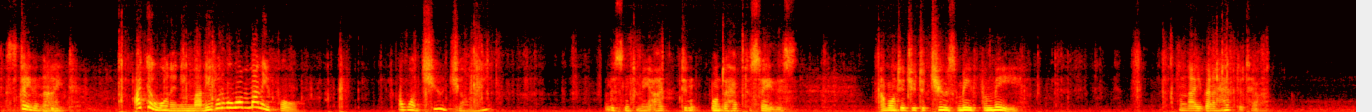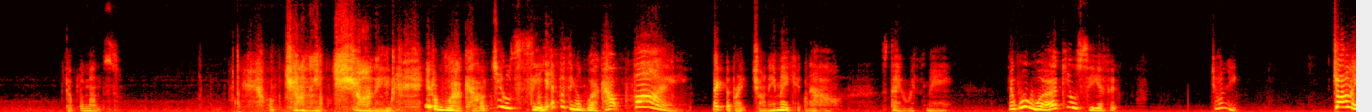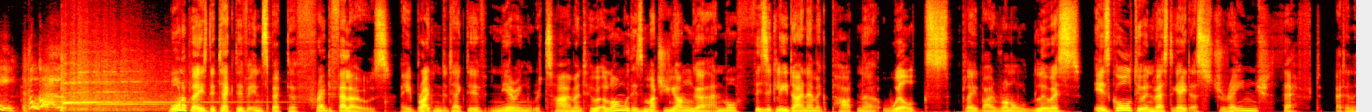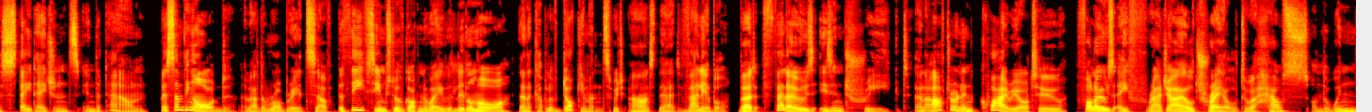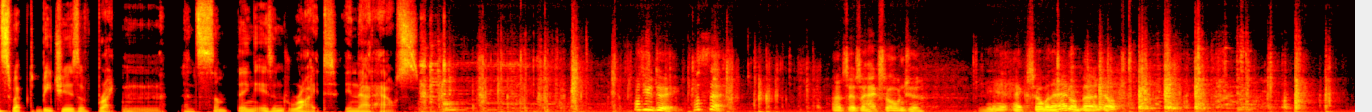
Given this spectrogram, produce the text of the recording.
Stay the night. I don't want any money. What do I want money for? I want you, Johnny. Listen to me. I didn't want to have to say this. I wanted you to choose me for me. Well, now you're going to have to tell her. A couple of months. Oh, Johnny, Johnny. It'll work out. You'll see. Everything will work out fine. Make the break, Johnny. Make it now. Stay with me. It will work. You'll see if it... Johnny. Johnny! Warner plays Detective Inspector Fred Fellows, a Brighton detective nearing retirement who, along with his much younger and more physically dynamic partner Wilkes, played by Ronald Lewis, is called to investigate a strange theft at an estate agent's in the town. There's something odd about the robbery itself. The thief seems to have gotten away with little more than a couple of documents, which aren't that valuable. But Fellows is intrigued, and after an inquiry or two, follows a fragile trail to a house on the windswept beaches of Brighton. And something isn't right in that house. What are you doing? What's that? I'd say it's a hacksaw, wouldn't you? Yeah, hacksaw with a handle burnt off.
